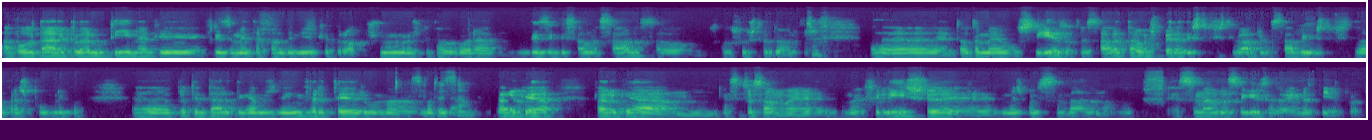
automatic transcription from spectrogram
a voltar àquela rotina que infelizmente a pandemia quebrou. Os números que estão agora de exibição na sala são, são assustadores. Uh, então também o CIES, outra sala, está à espera deste festival, porque sabem este festival traz público, uh, para tentar, digamos, de inverter uma, situação. Uma claro que a, claro que a, a situação não é, não é feliz, é, mesmo esta semana, não, a semana a seguir será ainda pior. Pronto.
